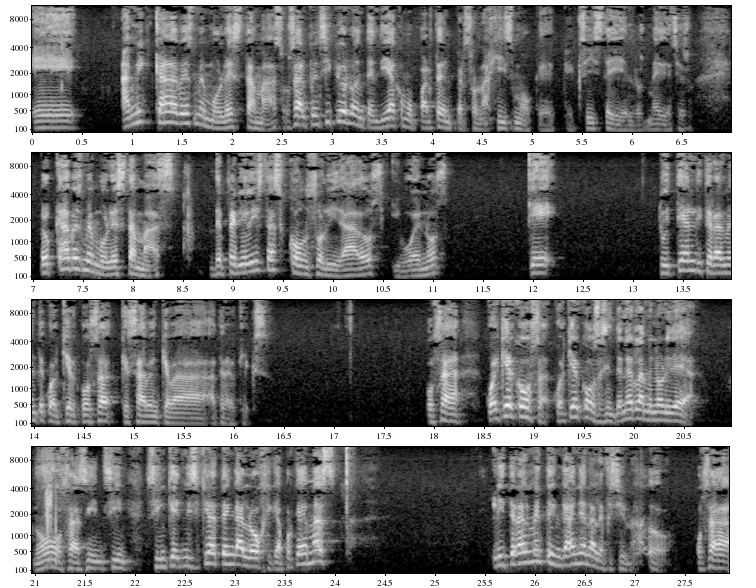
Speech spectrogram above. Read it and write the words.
Eh, a mí cada vez me molesta más. O sea, al principio lo entendía como parte del personajismo que, existe y en los medios y eso. Pero cada vez me molesta más de periodistas consolidados y buenos que tuitean literalmente cualquier cosa que saben que va a tener clics. O sea, cualquier cosa, cualquier cosa, sin tener la menor idea. ¿No? O sea, sin, sin, sin que ni siquiera tenga lógica. Porque además, literalmente engañan al aficionado o sea,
